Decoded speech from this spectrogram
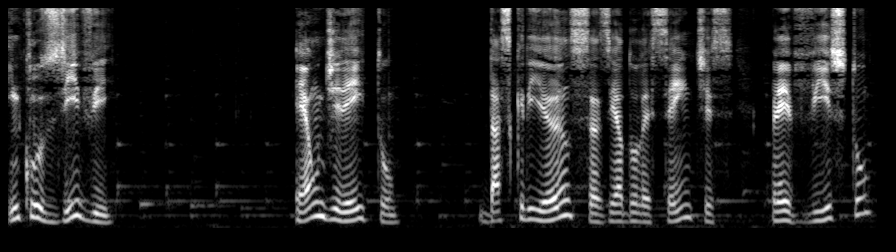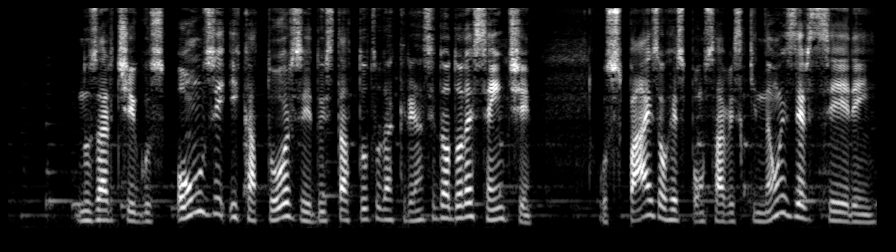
Inclusive, é um direito das crianças e adolescentes previsto nos artigos 11 e 14 do Estatuto da Criança e do Adolescente. Os pais ou responsáveis que não exercerem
